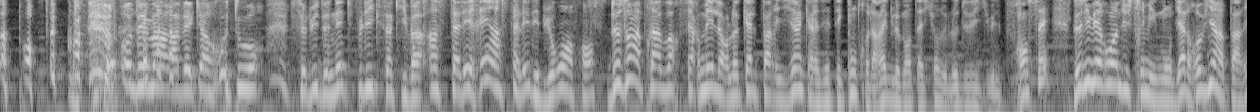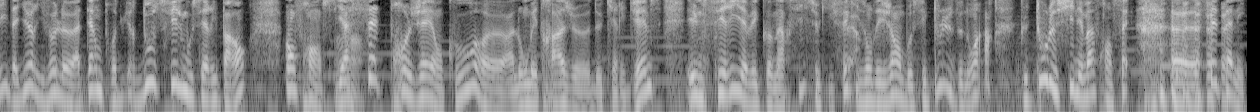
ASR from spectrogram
N'importe quoi. On démarre avec un retour, celui de Netflix hein, qui va installer, réinstaller des bureaux en France. Deux ans après avoir fermé leur local parisien car ils étaient contre la réglementation de l'audiovisuel français, le numéro 1 du streaming mondial revient à Paris. D'ailleurs, ils veulent à terme produire 12 films ou séries par an en France. Il y a Ah. sept projets en cours, euh, un long métrage euh, de Kerry James et une série avec Omar Sy, ce qui fait qu'ils ont déjà embossé plus de noirs que tout le cinéma français euh, cette année.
